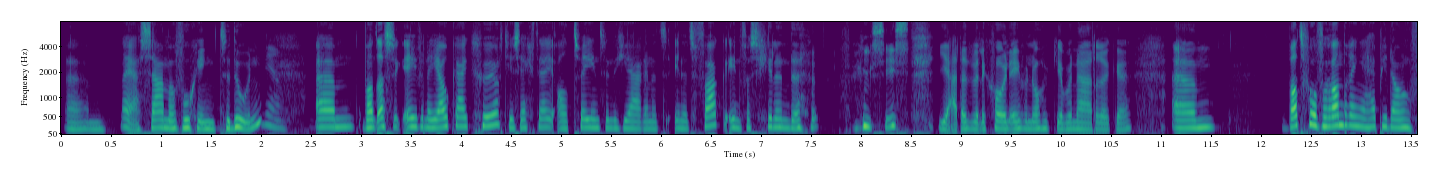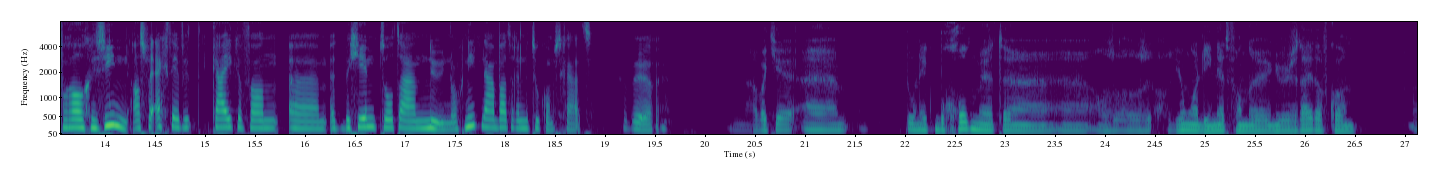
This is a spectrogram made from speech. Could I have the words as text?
ehm, nou ja, samenvoeging te doen. Ja. Ehm, want als ik even naar jou kijk, Geurt, je zegt hè, al 22 jaar in het, in het vak, in verschillende functies. Ja, dat wil ik gewoon even nog een keer benadrukken. Ehm, wat voor veranderingen heb je dan vooral gezien als we echt even kijken van ehm, het begin tot aan nu? Nog niet naar wat er in de toekomst gaat gebeuren. Nou, wat je, ehm, toen ik begon met, eh, eh, als, als, als jongen die net van de universiteit afkwam, eh,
